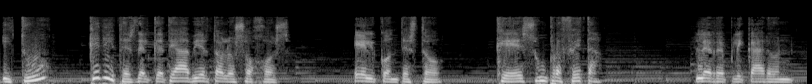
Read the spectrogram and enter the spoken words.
¿Y tú? ¿Qué dices del que te ha abierto los ojos? Él contestó, que es un profeta. Le replicaron,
